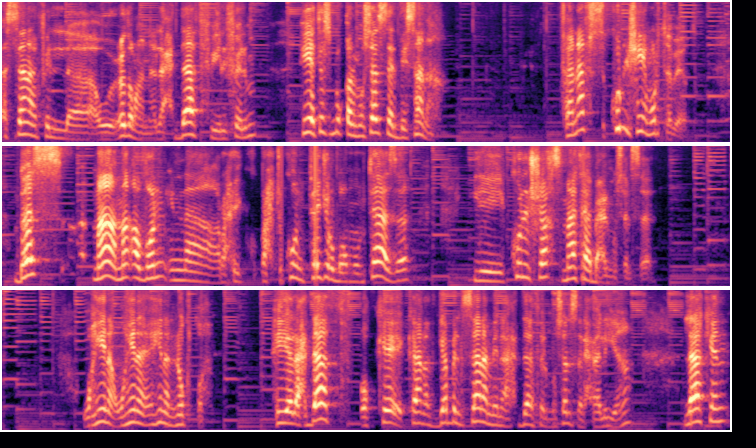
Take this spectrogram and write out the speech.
السنة في أو عذرا الأحداث في الفيلم هي تسبق المسلسل بسنة. فنفس كل شيء مرتبط. بس ما ما أظن إن راح راح تكون تجربة ممتازة لكل شخص ما تابع المسلسل. وهنا وهنا هنا النقطة. هي الأحداث أوكي كانت قبل سنة من أحداث المسلسل حاليا لكن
